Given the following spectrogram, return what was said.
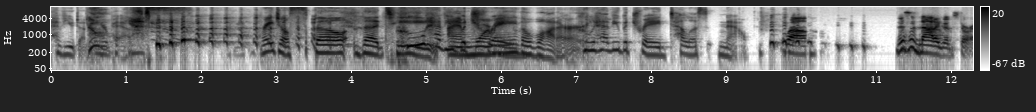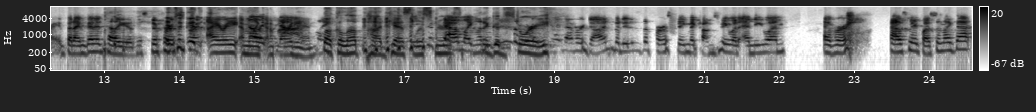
have you done in your past? Rachel, spill the tea. Who have you I am warming the water. Who have you betrayed? Tell us now. well, this is not a good story, but I'm going to tell you this is the first. It's a good. time- I already. I'm No, like. I'm already in. Like, Buckle up, podcast listeners. sound like not a good story. worst thing I've ever done, but it is the first thing that comes to me when anyone ever asks me a question like that,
